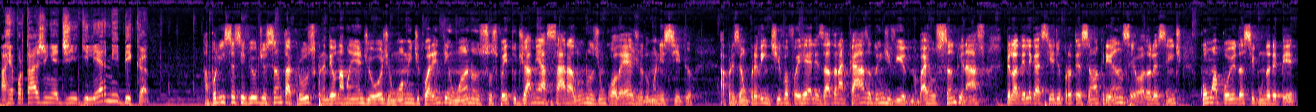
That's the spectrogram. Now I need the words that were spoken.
A reportagem é de Guilherme Bica. A Polícia Civil de Santa Cruz prendeu na manhã de hoje um homem de 41 anos suspeito de ameaçar alunos de um colégio do município. A prisão preventiva foi realizada na casa do indivíduo, no bairro Santo Inácio, pela Delegacia de Proteção à Criança e ao Adolescente, com o apoio da 2 DP.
